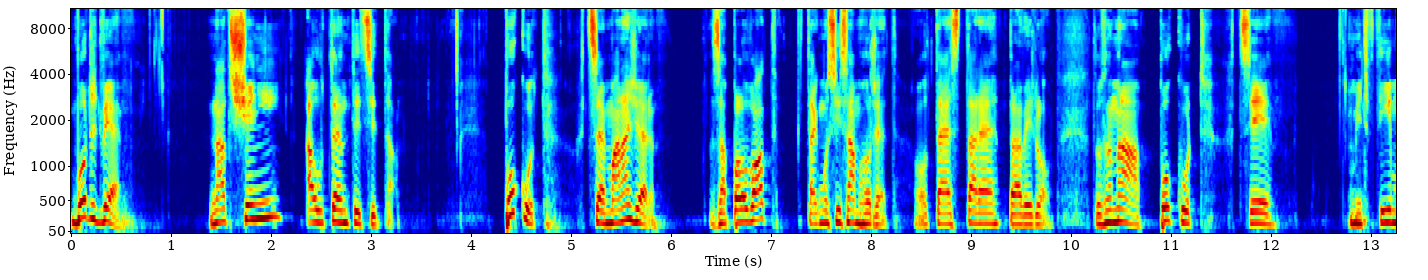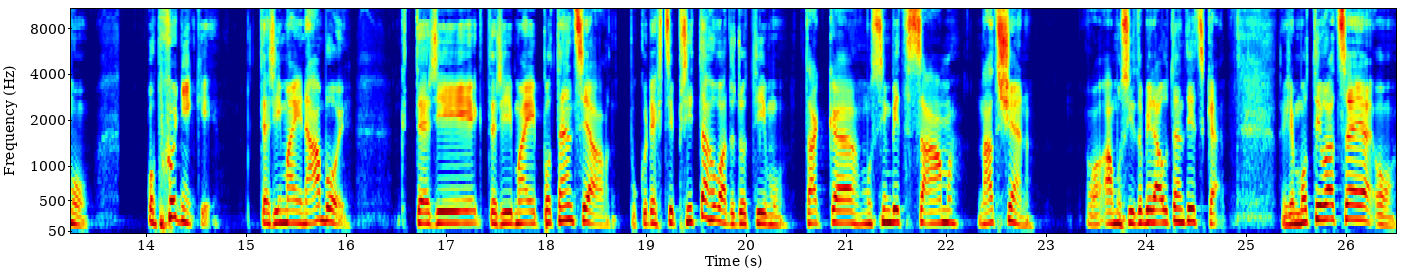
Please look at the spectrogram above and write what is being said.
Bod dvě nadšení, autenticita. Pokud chce manažer zapalovat, tak musí sám hořet. O, to je staré pravidlo. To znamená, pokud chci mít v týmu obchodníky, kteří mají náboj, kteří, kteří mají potenciál, pokud je chci přitahovat do týmu, tak uh, musím být sám nadšen. O, a musí to být autentické. Takže motivace je o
